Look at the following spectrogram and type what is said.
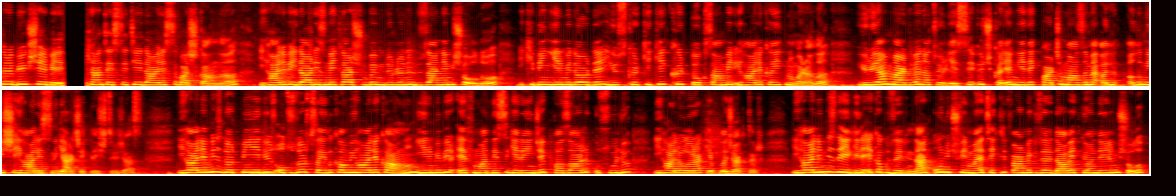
Ankara Büyükşehir Belediyesi Kent Estetiği Dairesi Başkanlığı, İhale ve İdari Hizmetler Şube Müdürlüğü'nün düzenlemiş olduğu 2024'de 142 4091 ihale kayıt numaralı Yürüyen Merdiven Atölyesi 3 kalem yedek parça malzeme al- alım işi ihalesini gerçekleştireceğiz. İhalemiz 4734 sayılı Kamu İhale Kanunu'nun 21 F maddesi gereğince pazarlık usulü ihale olarak yapılacaktır. İhalemizle ilgili EKAP üzerinden 13 firmaya teklif vermek üzere davet gönderilmiş olup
